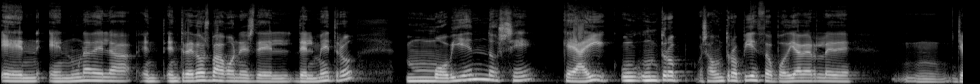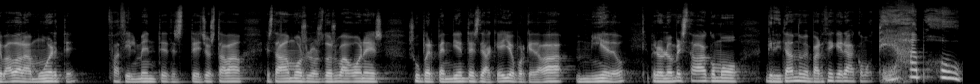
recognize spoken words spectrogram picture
en, una de la, entre dos vagones del, metro, moviéndose, que ahí un, un, un tropiezo podía haberle mm, llevado a la muerte fácilmente. De hecho, estaba, estábamos los dos vagones súper pendientes de aquello porque daba miedo, pero el hombre estaba como gritando, me parece que era como, te amo,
